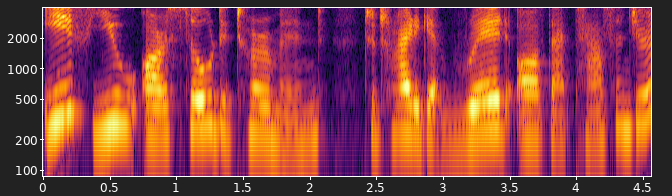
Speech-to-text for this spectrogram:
If you are so determined to try to get rid of that passenger,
